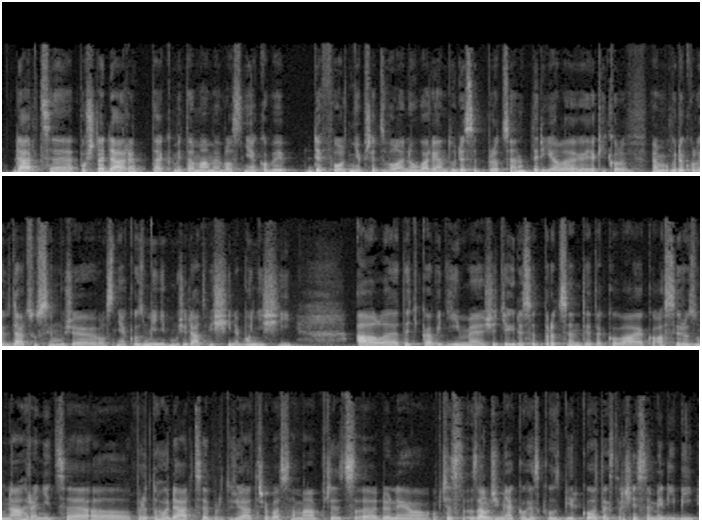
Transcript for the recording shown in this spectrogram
dárce pošle dar, tak my tam máme vlastně jakoby defaultně předzvolenou variantu 10%, který ale jakýkoliv, nebo kdokoliv z dárců si může vlastně jako změnit, může dát vyšší nebo nižší ale teďka vidíme, že těch 10% je taková jako asi rozumná hranice uh, pro toho dárce, protože já třeba sama přes uh, Donio občas založím nějakou hezkou sbírku, tak strašně se mi líbí, uh,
